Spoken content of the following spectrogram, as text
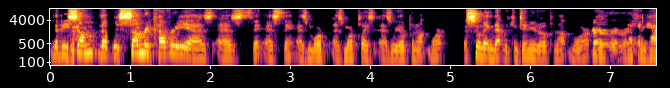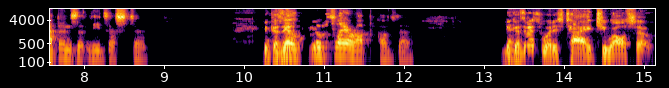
there'll be some there'll be some recovery as as thi- as thi- as more as more places as we open up more, assuming that we continue to open up more. right right right. Nothing happens that leads us to because that's no, no flare up of the because that's what is tied to also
